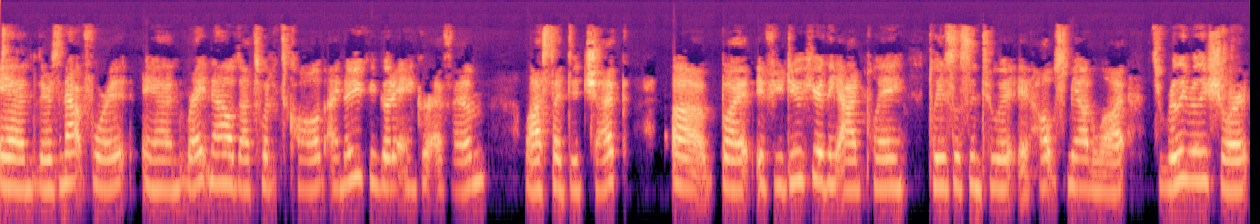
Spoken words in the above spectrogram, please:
And there's an app for it, and right now that's what it's called. I know you can go to Anchor FM. Last I did check, uh, but if you do hear the ad play, please listen to it. It helps me out a lot. It's really, really short.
